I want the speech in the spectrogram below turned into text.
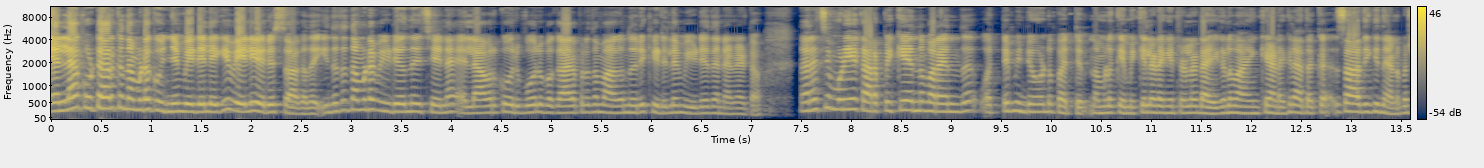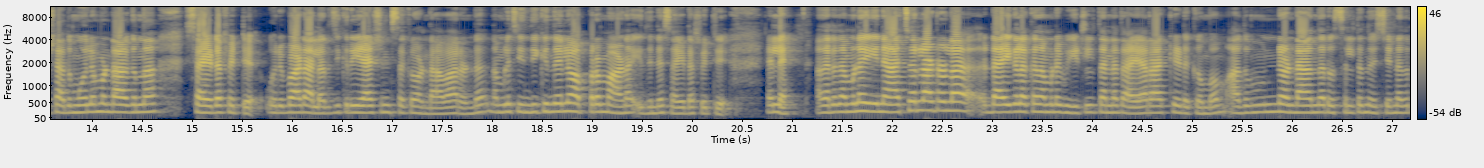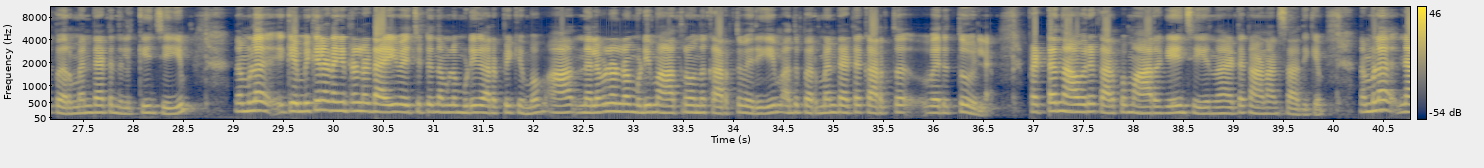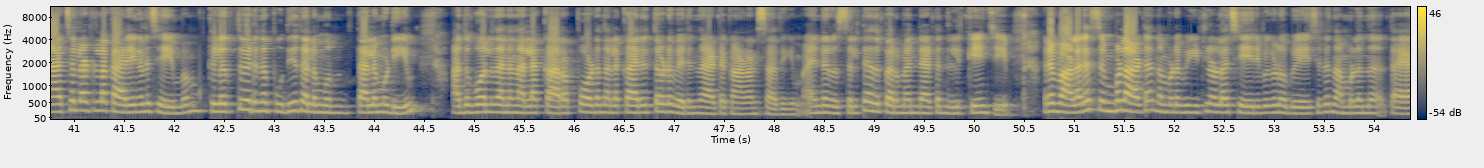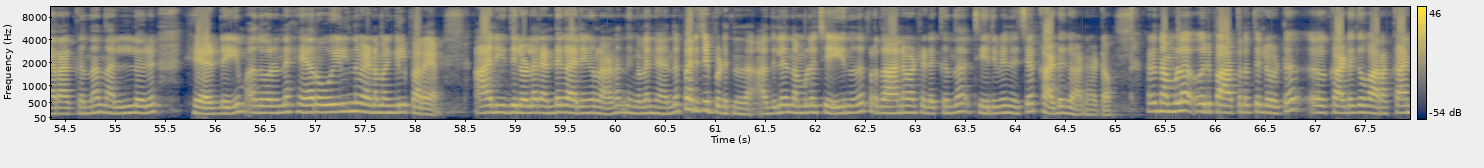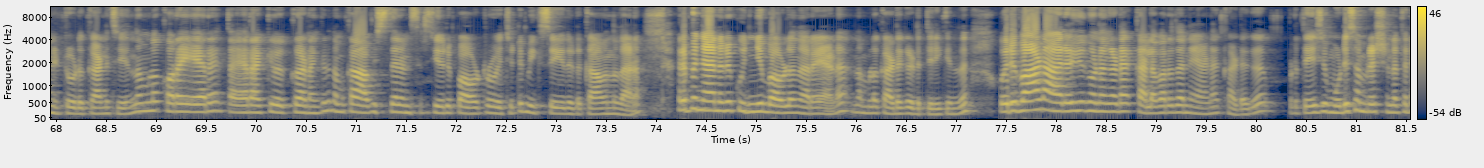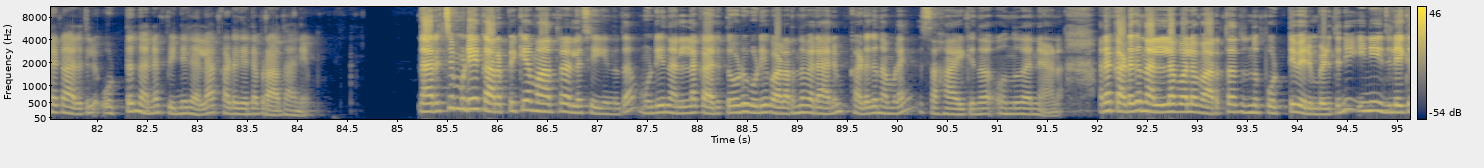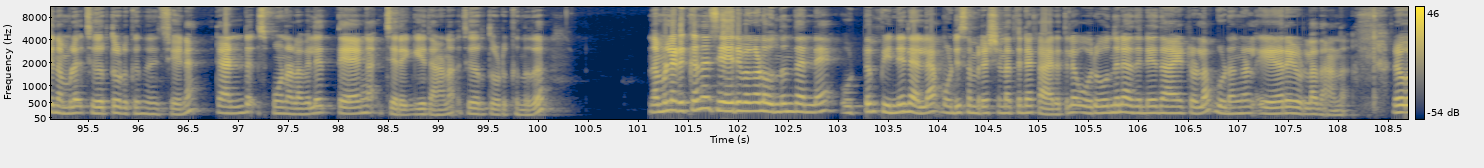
എല്ലാ കൂട്ടുകാർക്കും നമ്മുടെ കുഞ്ഞും വീഡിയോയിലേക്ക് വലിയൊരു സ്വാഗതം. ഇന്നത്തെ നമ്മുടെ വീഡിയോ എന്ന് വെച്ച് കഴിഞ്ഞാൽ എല്ലാവർക്കും ഒരുപോലെ ഉപകാരപ്രദമാകുന്ന ഒരു കിടിലം വീഡിയോ തന്നെയാണ് കേട്ടോ. നരച്ച മുടിയെ കറുപ്പിക്കുക എന്ന് പറയുന്നത് ഒറ്റ മിനിറ്റ് കൊണ്ട് പറ്റും. നമ്മൾ കെമിക്കൽ അടങ്ങിയിട്ടുള്ള ഡൈകൾ വാങ്ങിക്കുകയാണെങ്കിൽ അതൊക്കെ സാധിക്കുന്നതാണ്. പക്ഷെ അതുമൂലം ഉണ്ടാകുന്ന സൈഡ് എഫക്റ്റ് ഒരുപാട് അലർജിക് റിയാക്ഷൻസ് ഒക്കെ ഉണ്ടാവാറുണ്ട്. നമ്മൾ ചിന്തിക്കുന്നതിലും അപ്പുറമാണ് ഇതിന്റെ സൈഡ് എഫക്റ്റ് അല്ലേ? അതായത് നമ്മൾ ഈ നാച്ചുറലായിട്ടുള്ള ഡൈകളൊക്കെ നമ്മുടെ വീട്ടിൽ തന്നെ തയ്യാറാക്കി എടുക്കുമ്പം അതുമുണ്ടാകുന്ന റിസൾട്ട് എന്ന് വെച്ച് കഴിഞ്ഞാൽ അത് പെർമനന്റ് ആയിട്ട് നിൽക്കുകയും ചെയ്യും. നമ്മൾ കെമിക്കൽ അടങ്ങിയിട്ടുള്ള ഡൈ വെച്ചിട്ട് നമ്മൾ മുടി കറുപ്പിക്കുമ്പം ആ നിലവിലുള്ള മുടി മാത്രം ഒന്ന് കറുത്ത് വരികയും അത് പെർമനന്റ് ആയിട്ട് കറുത്ത് വരുത്തുമില്ല. പെട്ടെന്ന് ആ ഒരു കറുപ്പ് മാറുകയും ചെയ്യുന്നതായിട്ട് കാണാൻ സാധിക്കും. നമ്മൾ നാച്ചുറൽ ആയിട്ടുള്ള കാര്യങ്ങൾ ചെയ്യുമ്പം കിളിർത്ത് വരുന്ന പുതിയ തലമു തലമുടിയും അതുപോലെ തന്നെ നല്ല കറുപ്പോടെ നല്ല കരുത്തോടെ വരുന്നതായിട്ട് കാണാൻ സാധിക്കും. അതിന്റെ റിസൾട്ട് അത് പെർമനന്റ് ആയിട്ട് നിൽക്കുകയും ചെയ്യും. അങ്ങനെ വളരെ സിമ്പിളായിട്ട് നമ്മുടെ വീട്ടിലുള്ള ചേരുവകൾ ഉപയോഗിച്ചിട്ട് നമ്മളിന്ന് തയ്യാറാക്കുന്ന നല്ലൊരു ഹെയർ ഡേയും അതുപോലെ തന്നെ ഹെയർ ഓയിൽ എന്ന് വേണമെങ്കിൽ പറയാം. ആ രീതിയിലുള്ള രണ്ട് കാര്യങ്ങളാണ് നിങ്ങളെ ഞാൻ ഇന്ന് പരിചയപ്പെടുത്തുന്നത്. അതിൽ നമ്മൾ ചെയ്യുന്നത് പ്രധാനമായിട്ട് എടുക്കുന്ന ചേരുവയെന്ന് വെച്ചാൽ കടുകാണ് കേട്ടോ. അത് നമ്മൾ ഒരു പാത്രത്തിലോട്ട് കടുക് വറക്കാൻ ഇട്ട് കൊടുക്കുകയാണ് ചെയ്യുന്നത്. നമ്മൾ കുറേയേറെ തയ്യാറാക്കി വെക്കുകയാണെങ്കിൽ നമുക്ക് ആവശ്യത്തിനനുസരിച്ച് ഒരു പൗഡർ വെച്ചിട്ട് മിക്സ് ചെയ്തെടുക്കാവുന്നതാണ്. അതിപ്പോൾ ഞാനൊരു കുഞ്ഞു ബൗൾ നിറയാണ് നമ്മൾ കടുക് എടുത്തിരിക്കുന്നത്. ഒരുപാട് ആരോഗ്യ ഗുണങ്ങളുടെ കലവറ തന്നെയാണ് കടുക്. പ്രത്യേകിച്ച് മുടി സംരക്ഷണത്തിന്റെ കാര്യത്തിൽ ഒട്ടും തന്നെ പിന്നിലല്ല കടുകിന്റെ പ്രാധാന്യം. നരച്ച മുടിയെ കറുപ്പിക്കുക മാത്രമല്ല ചെയ്യുന്നത്. മുടി നല്ല കരുത്തോടു കൂടി വളർന്നു വരാനും കടുക് നമ്മളെ സഹായിക്കുന്ന ഒന്ന് തന്നെയാണ്. അങ്ങനെ കടുക് നല്ലപോലെ വറുത്ത് അതൊന്ന് പൊട്ടി വരുമ്പോഴത്തേന് ഇനി ഇതിലേക്ക് നമ്മൾ ചേർത്ത് കൊടുക്കുന്നത് വെച്ച് കഴിഞ്ഞാൽ രണ്ട് സ്പൂൺ അളവിൽ തേങ്ങ ചിരകിയതാണ് ചേർത്ത് കൊടുക്കുന്നത്. നമ്മൾ എടുക്കുന്ന ചേരുവകളൊന്നും തന്നെ ഒട്ടും പിന്നിലല്ല. മുടി സംരക്ഷണത്തിന്റെ കാര്യത്തിൽ ഓരോന്നിനും അതിന്റേതായിട്ടുള്ള ഗുണങ്ങൾ ഏറെയുള്ളതാണ്.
